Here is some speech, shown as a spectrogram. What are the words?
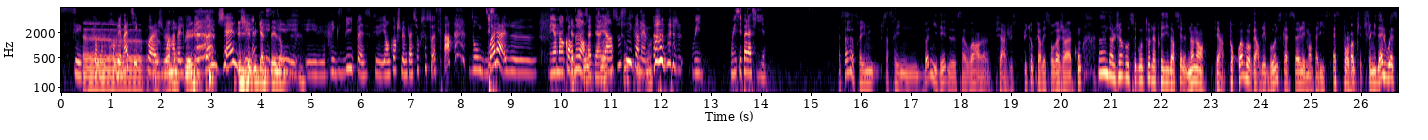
C'est quand même Euh, problématique quoi. Je me rappelle de. Lisbonne, Jen J'ai et, vu quatre et- saisons. et, et Rixby parce que et encore je suis même pas sûre que ce soit ça. Donc Si, voilà, je Mais il y en a encore deux, en fait, il y derrière. a un souci quand même. Oui. Oui, c'est pas la fille. Ça, ça serait une, ça serait une bonne idée de savoir euh, faire juste plutôt que faire des sondages à la con hein, dans le genre au second tour de la présidentielle. Non, non, faire. Pourquoi vous regardez Bones, Castle et Mentalist? Est-ce pour l'enquête criminelle ou est-ce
